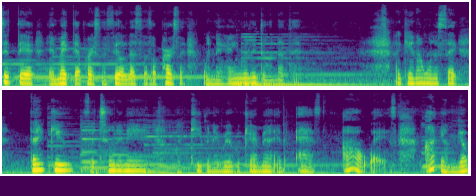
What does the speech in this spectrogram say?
sit there and make that person feel less of a person when they ain't really doing nothing. Again, I want to say thank you for tuning in, for keeping it real with Caramel, and as always, I am your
